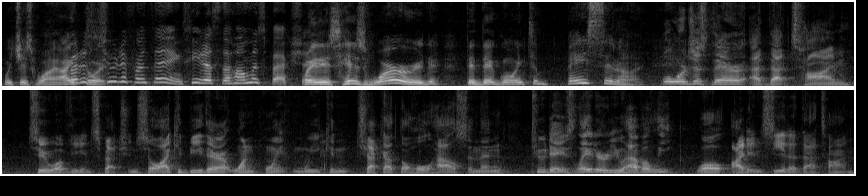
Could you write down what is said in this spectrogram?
which is why I but thought. it's two different things he does the home inspection But it's his word that they're going to base it on. Well, we're just there at that time too of the inspection, so I could be there at one point and we can check out the whole house, and then two days later you have a leak. Well, I didn't see it at that time.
